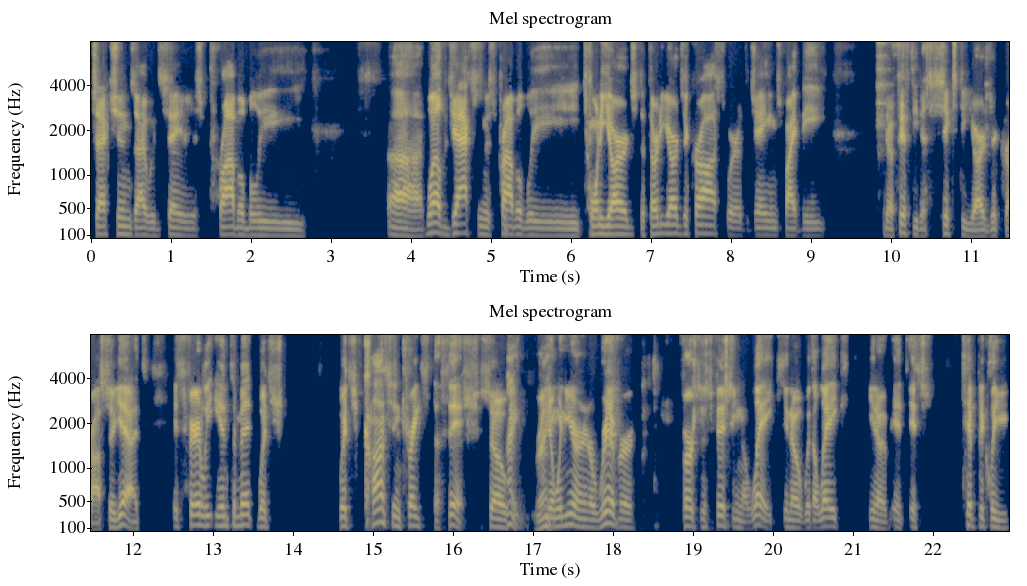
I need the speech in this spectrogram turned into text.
sections, I would say is probably uh, well, the Jackson is probably 20 yards to 30 yards across, where the James might be, you know, 50 to 60 yards across. So yeah, it's it's fairly intimate, which which concentrates the fish. So Right, right. you know, when you're in a river versus fishing a lake, you know, with a lake, you know, it, it's typically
